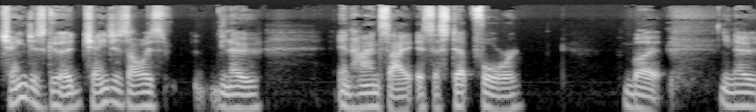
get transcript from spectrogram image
change is good. Change is always, you know, in hindsight, it's a step forward. But you know,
